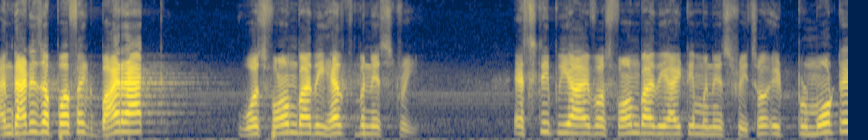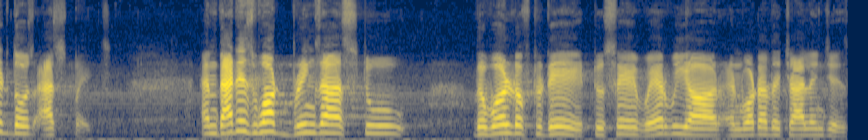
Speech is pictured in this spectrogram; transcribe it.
And that is a perfect BIRAC was formed by the health ministry. STPI was formed by the IT ministry. So it promoted those aspects. And that is what brings us to the world of today to say where we are and what are the challenges.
